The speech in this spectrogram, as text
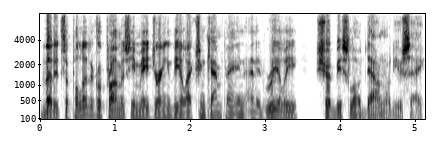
that it's a political promise he made during the election campaign, and it really should be slowed down. What do you say?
